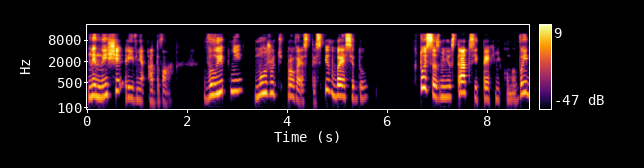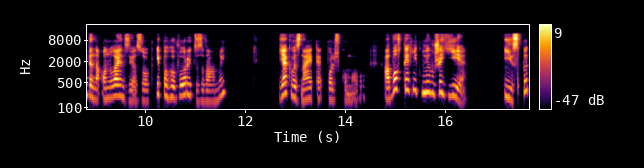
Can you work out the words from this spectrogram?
не нижче рівня А2. В липні можуть провести співбесіду. Хтось з адміністрації технікуму вийде на онлайн-зв'язок і поговорить з вами, як ви знаєте польську мову. Або в технікумі вже є іспит,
